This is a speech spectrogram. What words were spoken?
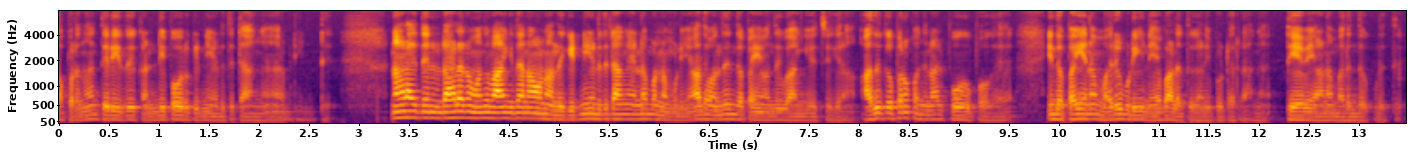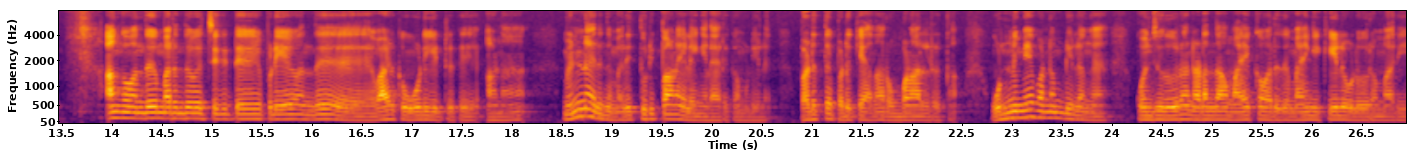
அப்புறம் தான் தெரியுது கண்டிப்பாக ஒரு கிட்னி எடுத்துட்டாங்க அப்படின்ட்டு. நாலாயிரத்தி ஐநூறு டாலரை வந்து வாங்கி தானே ஆகணும். அந்த கிட்னி எடுத்துட்டாங்க என்ன பண்ண முடியும்? அதை வந்து இந்த பையன் வந்து வாங்கி வச்சுக்கிறான். அதுக்கப்புறம் கொஞ்ச நாள் போக போக இந்த பையனை மறுபடியும் நேபாளத்துக்கு அனுப்பிவிட்டுறாங்க தேவையான மருந்தை கொடுத்து. அங்கே வந்து மருந்து வச்சுக்கிட்டு இப்படியே வந்து வாழ்க்கை ஓடிக்கிட்டு இருக்கு. ஆனால் முன்ன இருந்த மாதிரி துடிப்பான இளைஞராக இருக்க முடியல. படுத்த படுக்கையாக தான் ரொம்ப நாள் இருக்கான். ஒன்றுமே பண்ண முடியலங்க. கொஞ்சம் தூரம் நடந்தால் மயக்கம் வருது மயங்கி கீழே விழுகிற மாதிரி.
